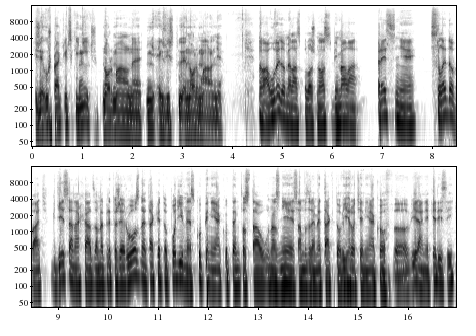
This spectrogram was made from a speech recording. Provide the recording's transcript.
čiže už prakticky nič normálne neexistuje normálne. No a uvedomelá spoločnosť by mala presne sledovať, kde sa nachádzame, pretože rôzne takéto podivné skupiny, ako tento stav u nás nie je samozrejme takto vyhrotený ako v, v Iráne kedysi,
